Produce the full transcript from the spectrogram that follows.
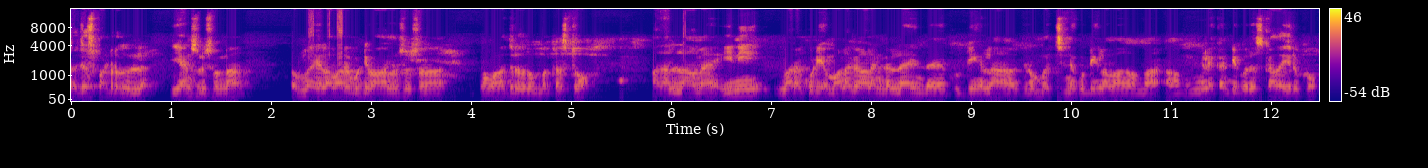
சஜஸ்ட் பண்ணுறதும் இல்லை. ஏன்னு சொல்லி சொன்னால் ரொம்ப இளவார குட்டி வாங்கணும்னு சொல்லி சொன்னால் வளர்த்துறது ரொம்ப கஷ்டம். அது அல்லாமல் இனி வரக்கூடிய மழை காலங்களில் இந்த குட்டிங்கள்லாம் ரொம்ப சின்ன குட்டிங்களாம் வாங்கினோம்னா நமக்கு உண்மையிலே கண்டிப்பாக ரிஸ்க்காக தான் இருக்கும்.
